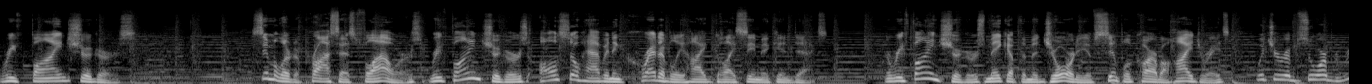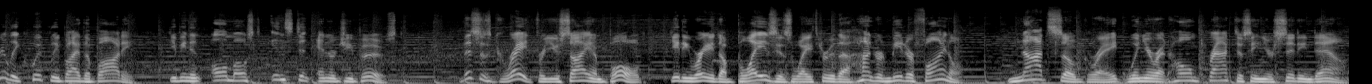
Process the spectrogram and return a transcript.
Refined sugars. Similar to processed flours, refined sugars also have an incredibly high glycemic index, refined sugars make up the majority of simple carbohydrates, which are absorbed really quickly by the body, giving an almost instant energy boost. This is great for Usain Bolt getting ready to blaze his way through the 100 meter final. Not so great when you're at home practicing your sitting down.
